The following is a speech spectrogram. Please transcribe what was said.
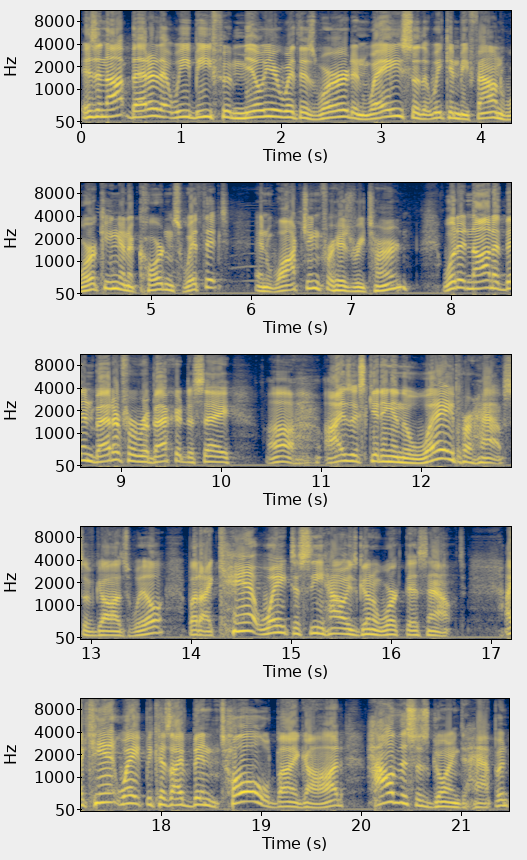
Is it not better that we be familiar with his word and ways so that we can be found working in accordance with it and watching for his return? Would it not have been better for Rebekah to say, Oh, Isaac's getting in the way, perhaps, of God's will, but I can't wait to see how he's going to work this out. I can't wait because I've been told by God how this is going to happen,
